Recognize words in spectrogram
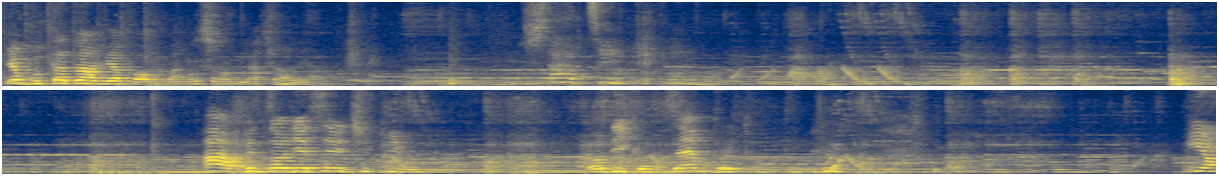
Io ho buttato la mia bomba, non sono glaciale. Sta zitto. Ah, pensavo di essere il CPU. Lo dicono sempre tutti. Io.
